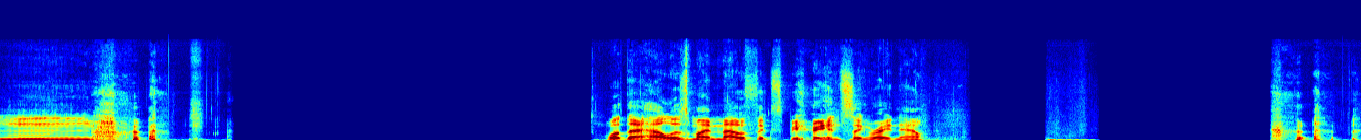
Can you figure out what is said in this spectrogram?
Mm. what the hell is my mouth experiencing right now?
